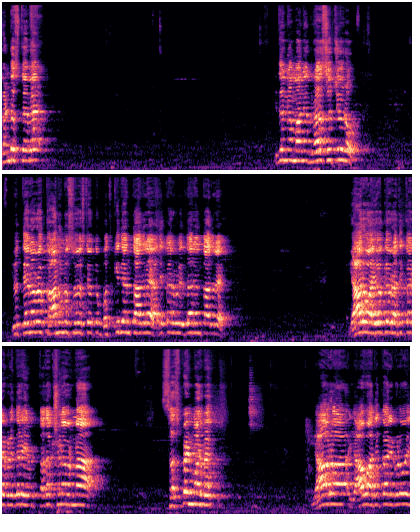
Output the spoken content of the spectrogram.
ಖಂಡಿಸ್ತೇವೆ. ಇದನ್ನ ಮಾನ್ಯ ಗೃಹ ಸಚಿವರು ಇವತ್ತೇನಾರು ಕಾನೂನು ಸುವ್ಯವಸ್ಥೆ ಇವತ್ತು ಬದುಕಿದೆ ಅಂತ ಆದ್ರೆ ಅಧಿಕಾರಿಗಳು ಇದ್ದಾರೆ ಅಂತ ಆದ್ರೆ ಯಾರು ಅಯೋಗ್ಯವರ ಅಧಿಕಾರಿಗಳಿದ್ದಾರೆ ತದಕ್ಷಣ ಅವ್ರನ್ನ ಸಸ್ಪೆಂಡ್ ಮಾಡಬೇಕು. ಯಾರ, ಯಾವ ಅಧಿಕಾರಿಗಳು ಈ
